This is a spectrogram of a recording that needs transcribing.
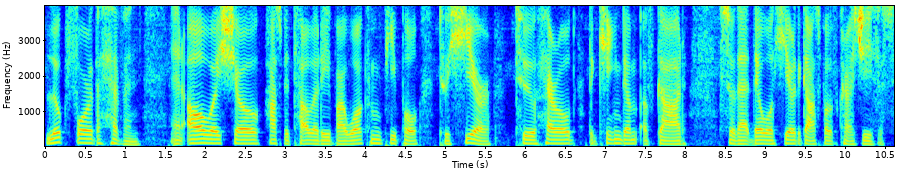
look for the heaven and always show hospitality by welcoming people to hear, to herald the kingdom of God so that they will hear the gospel of Christ Jesus.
